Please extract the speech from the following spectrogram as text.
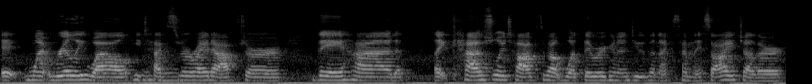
it went really well. He mm-hmm. texted her right after. They had like casually talked about what they were gonna do the next time they saw each other,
